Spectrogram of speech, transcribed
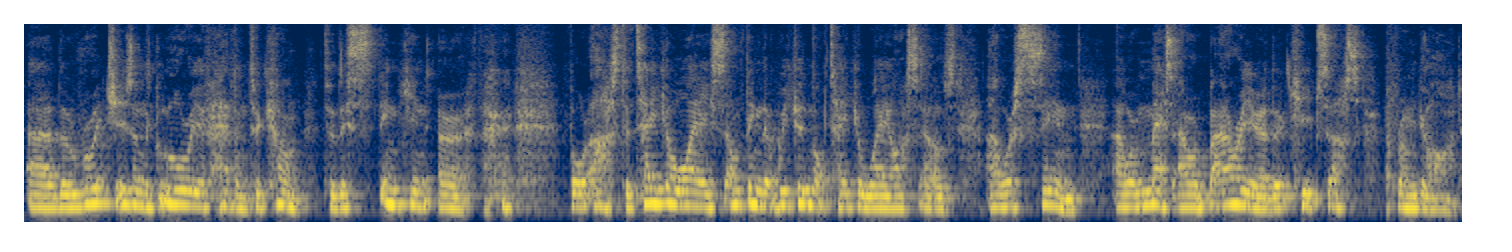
uh, the riches and the glory of heaven to come to this stinking earth. for us to take away something that we could not take away ourselves our sin, our mess, our barrier that keeps us from God.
